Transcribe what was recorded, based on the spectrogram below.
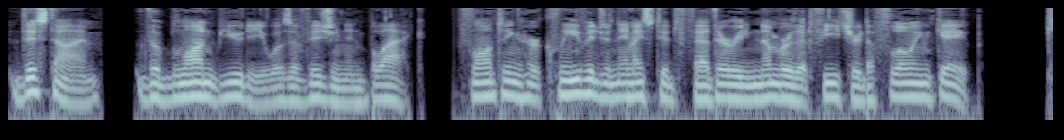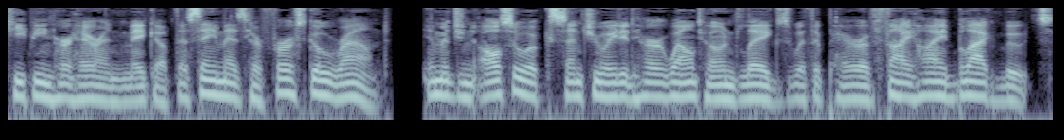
This time, the blonde beauty was a vision in black, flaunting her cleavage in a feathery number that featured a flowing cape. Keeping her hair and makeup the same as her first go-round, Imogen also accentuated her well-toned legs with a pair of thigh-high black boots.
